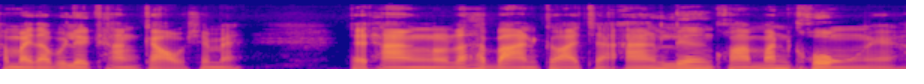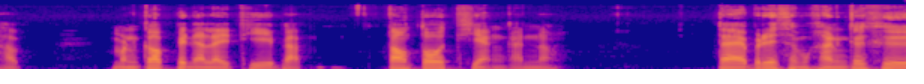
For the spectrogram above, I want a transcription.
ทำไมต้องไปเลือกทางเก่าใช่ไหมแต่ทางรัฐบาลก็อาจจะอ้างเรื่องความมั่นคงนะครับ มันก็เป็นอะไรที่แบบต้องโต้เถียงกันเนาะแต่ประเด็นสำคัญก็คือ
